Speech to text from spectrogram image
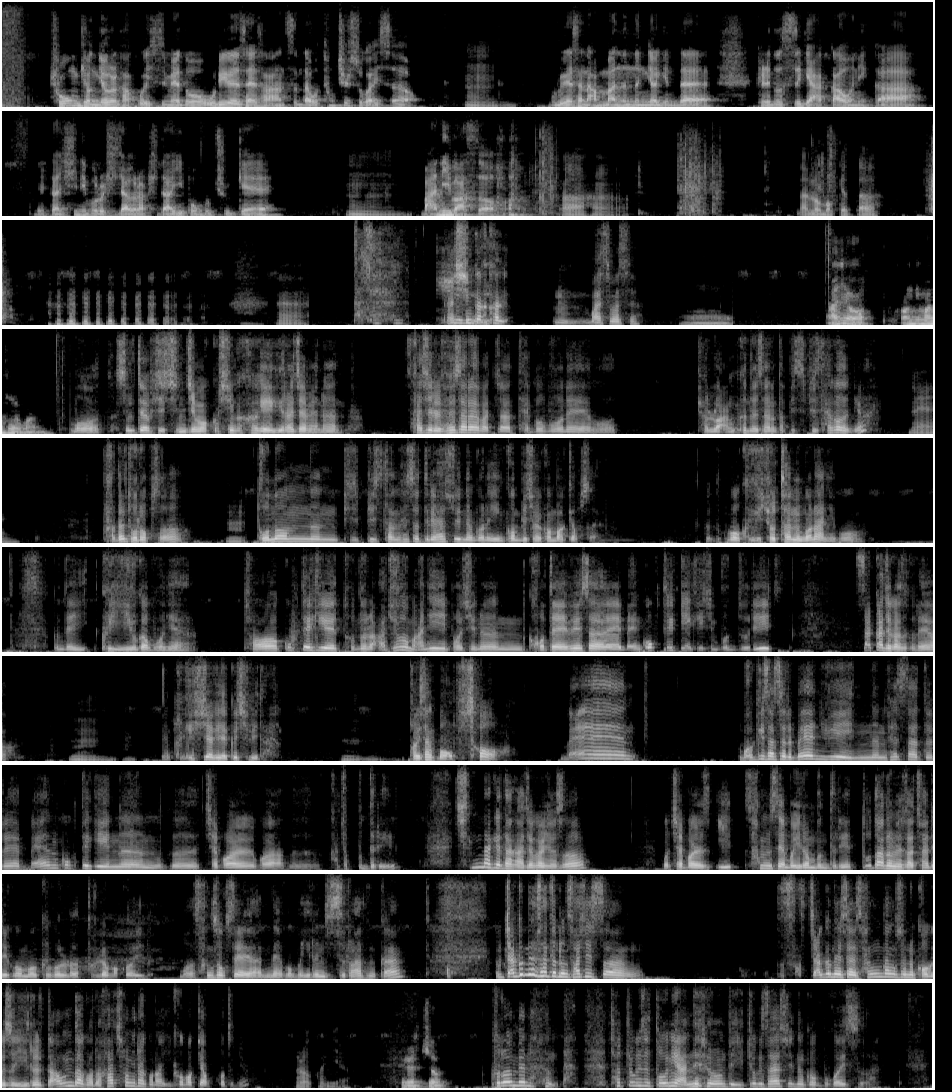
좋은 경력을 갖고 있음에도 우리 회사에서 안 쓴다고 퉁칠 수가 있어요. 음. 우리 회사는 안 맞는 능력인데 그래도 쓰기 아까우니까 일단 신입으로 시작을 합시다. 이 봉급 줄게. 음. 많이 봤어. 아하. 날로 먹겠다. 예. 아니, 심각하게, 음, 말씀하세요. 음, 아니요. 광님 하세요, 광님. 뭐 쓸데없이 진지 먹고 심각하게 얘기를 하자면은 사실 회사를 해봤자 대부분의 뭐 별로 안 큰 회사는 다 비슷비슷하거든요. 네. 다들 돈 없어. 음. 돈 없는 비슷비슷한 회사들이 할 수 있는 거는 인건비 절감밖에 없어요. 그- 뭐 그게 좋다는 건 아니고. 근데 이- 그 이유가 뭐냐? 저 꼭대기에 돈을 아주 많이 버시는 거대 회사의 맨 꼭대기에 계신 분들이 싹 가져가서 그래요. 음. 그게 시작이자 끝입니다. 음. 더 이상 뭐 없어. 맨 먹이 사슬의 맨 위에 있는 회사들의 맨 꼭대기에 있는 그 재벌과 그 가족분들이 신나게 다 가져가셔서 뭐 재벌 2, 3세 뭐 이런 분들이 또 다른 회사 차리고 뭐 그걸로 돌려먹고 뭐 상속세 안 내고 뭐 이런 짓을 하니까 그럼 작은 회사들은 사실상 작은 회사의 상당수는 거기서 일을 따온다거나 하청이라거나 이거밖에 없거든요. 그렇군요. 그렇죠. 그러면은 저쪽에서 돈이 안 내려오는데 이쪽에서 할 수 있는 건 뭐가 있어?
